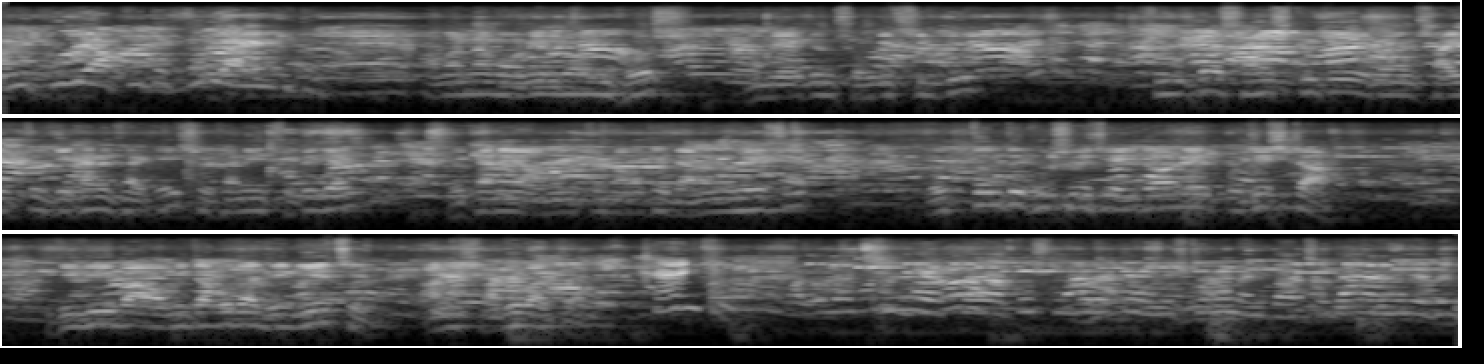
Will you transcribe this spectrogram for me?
আমি খুবই আপ্লুত খুবই আনন্দিত। আমার নাম অনিল বরণ ঘোষ আমি একজন সংগীত শিল্পী। শিল্প, সংস্কৃতি এবং সাহিত্য যেখানে থাকে সেখানেই ছুটে যায়। এখানে আমন্ত্রণ আমাকে জানানো হয়েছে। অত্যন্ত খুশি হয়েছে এই ধরনের প্রচেষ্টা দিদি বা অমিতাভদা যে নিয়েছে আমি সাধুবাদ জানাই। থ্যাংক ইউ ভালো লাগছে একটা এত সুন্দর একটা অনুষ্ঠান এই বাচ্চাদের নিয়ে এদের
